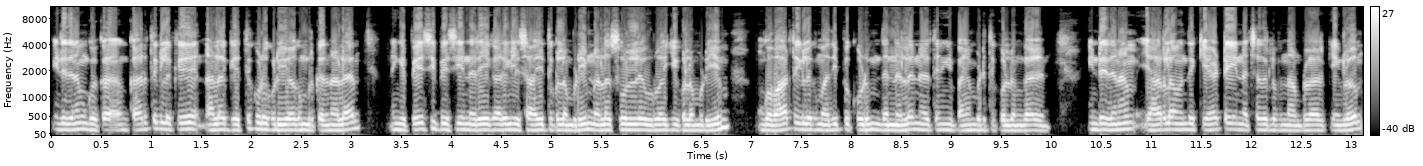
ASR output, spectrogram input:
இன்று தினம் உங்கள் க கருத்துக்களுக்கு நல்ல கெத்து கொடுக்கக்கூடிய யோகம் இருக்கிறதுனால நீங்கள் பேசி பேசி நிறைய காரியங்களை சாதித்துக் கொள்ள முடியும். நல்ல சூழலை உருவாக்கி கொள்ள முடியும். உங்கள் வார்த்தைகளுக்கு மதிப்பு கூடும். இந்த நல்ல நேரத்தை நீங்கள் பயன்படுத்திக் கொள்ளுங்கள். இன்றைய தினம் யாரெல்லாம் வந்து கேட்டை நட்சத்திரத்தில் நண்பர்களாக இருக்கீங்களோ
